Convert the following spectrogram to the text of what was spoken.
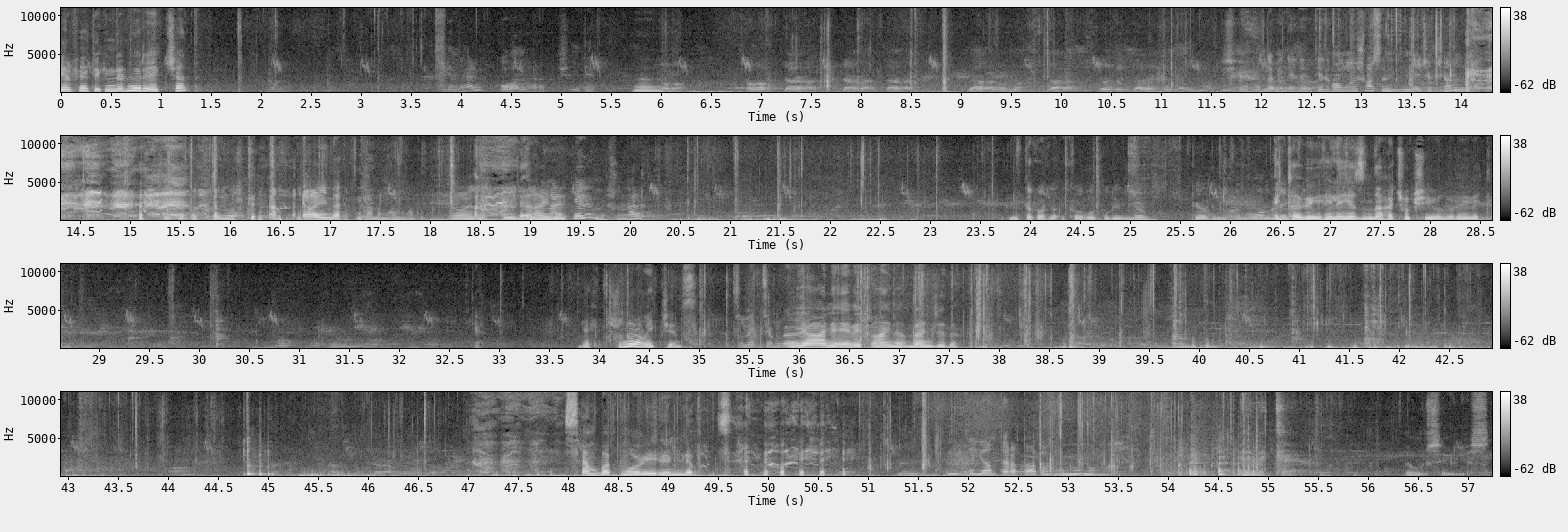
Şerife ötekileri nereye ekeceksin? Şeyler, kovanlar, şeyler. Ha. Şey, bunda bir neden telefon konuşmasını dinleyecek canım. Aynen. Kanım almadı bunu. Aynen böyle. Bunları Aynen. dikelim mi? Şunları. İlk defa kalabalık oluyor biliyor musun? Geldim. E tabii hele yazın daha çok şey olur evet. Gel. Şunlara mı ekeceksiniz? Bunu ekeceğim galiba. Yani evet aynen bence de. Sen bakma oraya önüne bak sen. Bir de yan tarafta adam uyuyor. evet. Doğru söylüyorsun.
